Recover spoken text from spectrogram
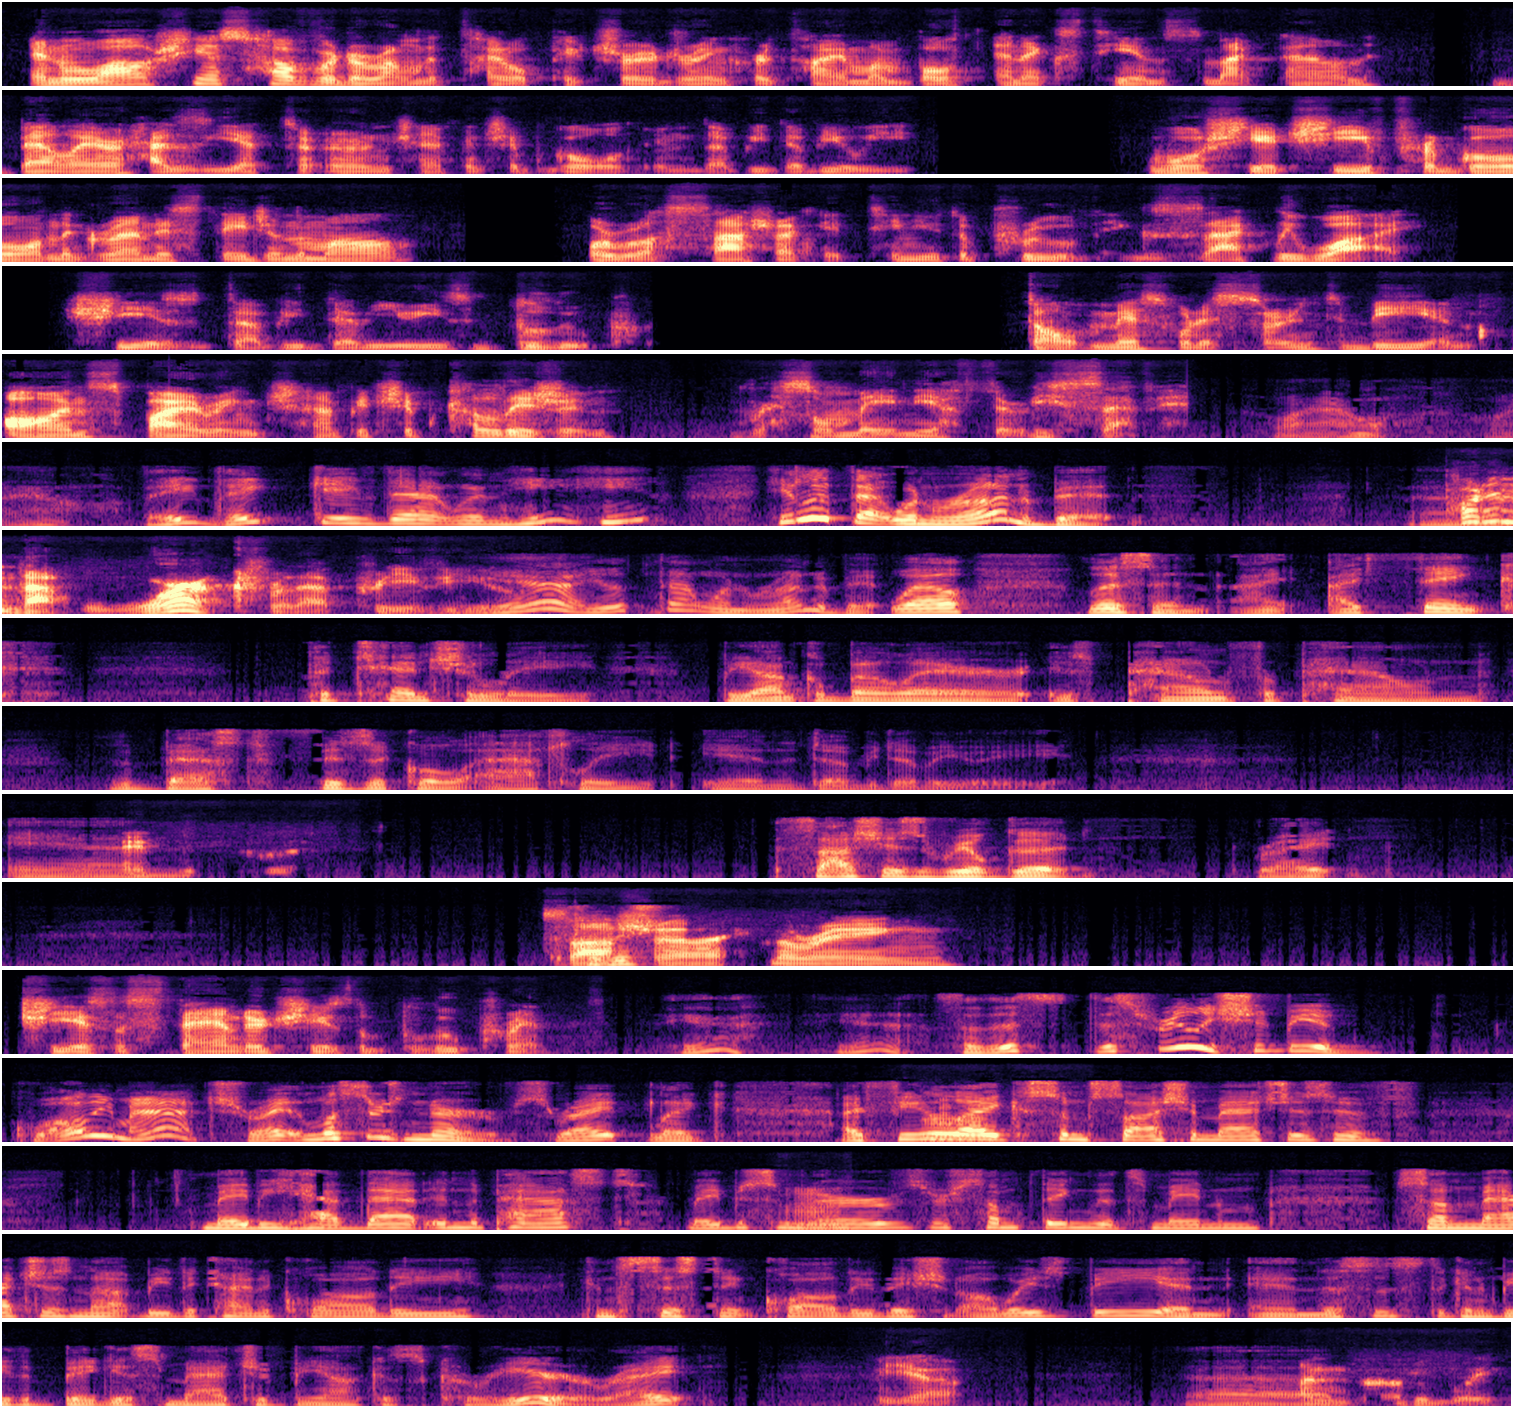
And while she has hovered around the title picture during her time on both NXT and SmackDown, Belair has yet to earn championship gold in WWE. Will she achieve her goal on the grandest stage in them all? Or will Sasha continue to prove exactly why she is WWE's blueprint? Don't miss what is certain to be an awe inspiring championship collision WrestleMania 37. Wow, wow. They they gave that one. He he he let that one run a bit. Put in Uh, that work for that preview. Yeah, he let that one run a bit. Well, listen, I I think potentially Bianca Belair is pound for pound the best physical athlete in the WWE. And Sasha's real good, right? So this- Sasha in the ring. She is the standard. She is the blueprint. Yeah, yeah. So this this really should be a quality match, right? Unless there's nerves, right? Like I feel Mhm. like some Sasha matches have maybe had that in the past, maybe some Mhm. nerves or something that's made them some matches not be the kind of quality, consistent quality they should always be. And and this is going to be the biggest match of Bianca's career, right? Yeah, Uh, undoubtedly.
